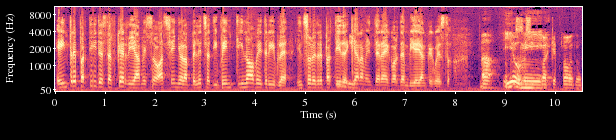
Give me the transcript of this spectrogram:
e in tre partite Steph Curry ha messo a segno la bellezza di 29 triple in sole tre partite, sì. chiaramente record NBA anche questo. Ma io mi... qualche foto.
